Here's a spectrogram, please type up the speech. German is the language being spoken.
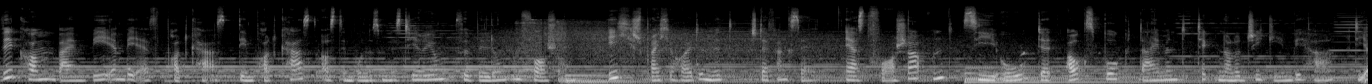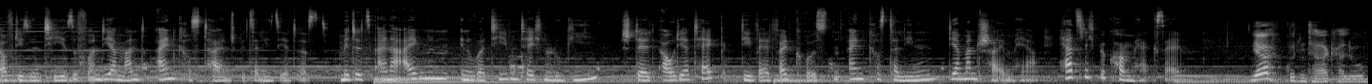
Willkommen beim BMBF Podcast, dem Podcast aus dem Bundesministerium für Bildung und Forschung. Ich spreche heute mit Stefan Xell. Er ist Forscher und CEO der Augsburg Diamond Technology GmbH, die auf die Synthese von Diamant-Einkristallen spezialisiert ist. Mittels einer eigenen innovativen Technologie stellt Audiatech die weltweit größten einkristallinen Diamantscheiben her. Herzlich willkommen, Herr Xell. Ja, guten Tag, hallo.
